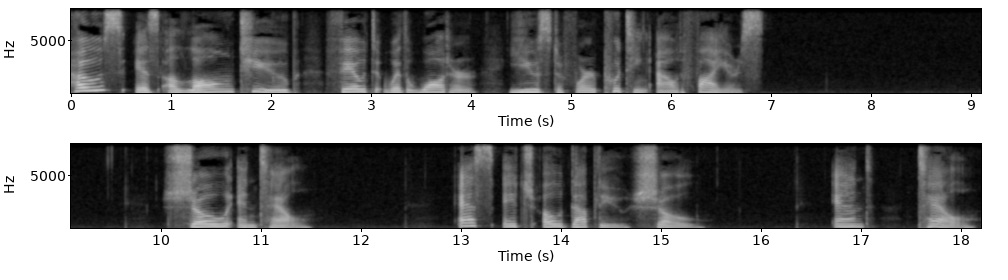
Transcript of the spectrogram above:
Hose is a long tube filled with water used for putting out fires. Show and tell. S H O W show. And tell.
